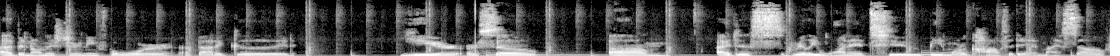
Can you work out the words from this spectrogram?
I've been on this journey for about a good year or so, um, I just really wanted to be more confident in myself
